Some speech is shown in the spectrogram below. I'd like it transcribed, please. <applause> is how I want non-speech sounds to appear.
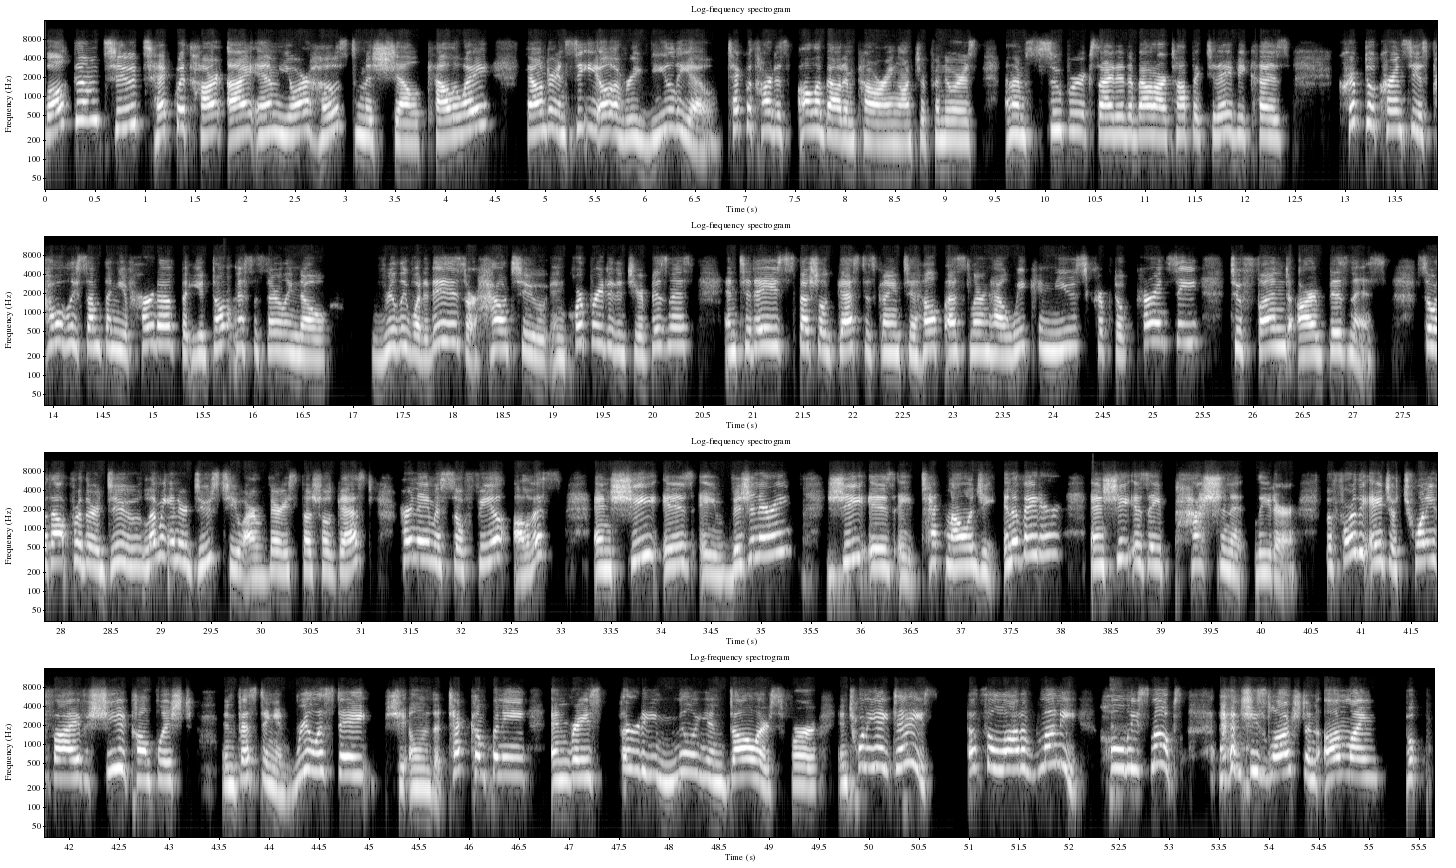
Welcome to Tech with Heart. I am your host, Michelle Calloway, founder and CEO of Revealio. Tech with Heart is all about empowering entrepreneurs. And I'm super excited about our topic today because cryptocurrency is probably something you've heard of, but you don't necessarily know really what it is or how to incorporate it into your business. And today's special guest is going to help us learn how we can use cryptocurrency to fund our business. So without further ado, let me introduce to you our very special guest. Her name is Sophia Olivas and she is a visionary, she is a technology innovator, and she is a passionate leader. Before the age of 25, she accomplished investing in real estate, she owned a tech company, and raised $30 million for in 28 days. That's a lot of money. Holy smokes. <laughs> And she's launched an online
